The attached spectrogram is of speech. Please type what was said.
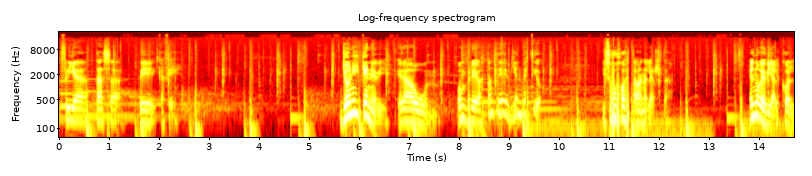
fría taza de café. Johnny Kennedy era un hombre bastante bien vestido y sus ojos estaban alerta. Él no bebía alcohol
